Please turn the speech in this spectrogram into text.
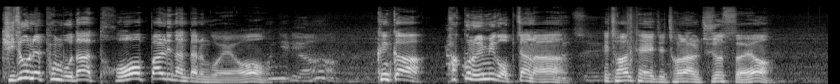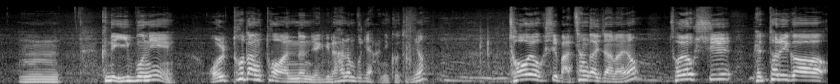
기존의 폰보다 더 빨리 단다는 거예요. 뭔 일이야? 그러니까 바꾼 의미가 없잖아. 그렇지. 저한테 이제 전화를 주셨어요. 음, 근데 이분이 얼토당토 않는 얘기를 하는 분이 아니거든요. 음. 저 역시 마찬가지잖아요. 저 역시 배터리가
